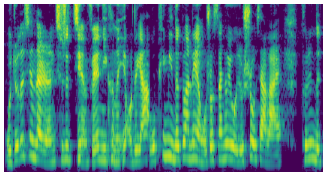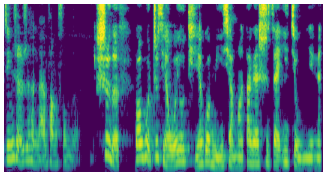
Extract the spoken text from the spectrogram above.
我觉得现代人其实减肥，你可能咬着牙，我拼命的锻炼，我说三个月我就瘦下来，可是你的精神是很难放松的。是的，包括之前我有体验过冥想嘛，大概是在一九年。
